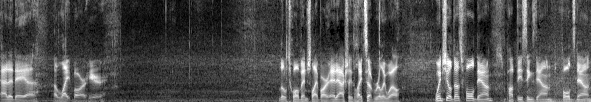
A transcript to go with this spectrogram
added a, uh, a light bar here. Little 12 inch light bar. It actually lights up really well. Windshield does fold down. Pop these things down, folds down,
